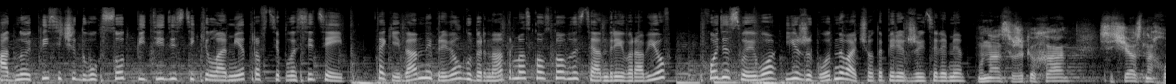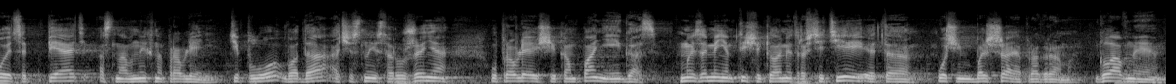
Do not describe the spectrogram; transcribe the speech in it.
1250 километров теплосетей. Такие данные привел губернатор Московской области Андрей Воробьев в ходе своего ежегодного отчета перед жителями. У нас в ЖКХ сейчас находится пять основных направлений. Тепло, вода, очистные сооружения, управляющие компании и газ. Мы заменим тысячу километров сетей. Это очень большая программа. Главные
